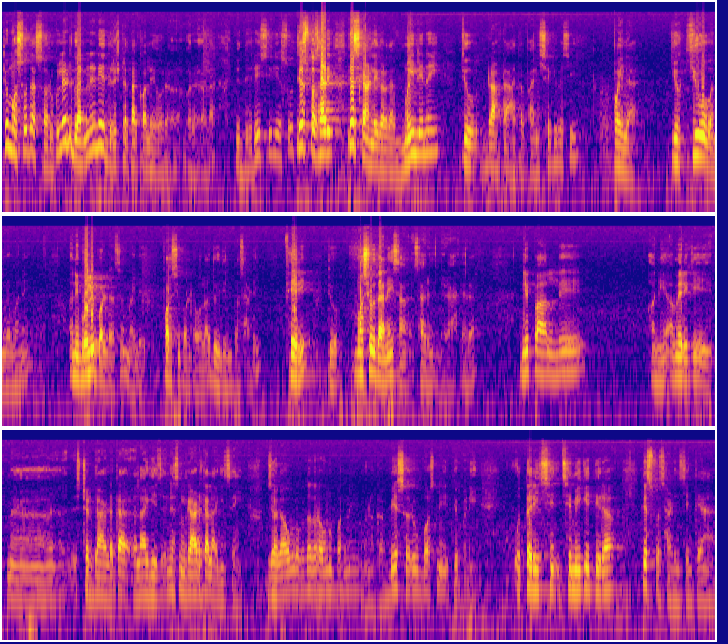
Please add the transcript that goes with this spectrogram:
त्यो मसौदा सर्कुलेट गर्ने नै धृष्टता कसले गर्यो होला? यो धेरै सिरियस हो। त्यस पछाडि त्यस कारणले गर्दा मैले नै त्यो ड्राफ्ट हात पारिसकेपछि पहिला यो के हो भनेर भने अनि भोलिपल्ट चाहिँ मैले पर्सिपल्ट होला दुई दिन पछाडि फेरि त्यो मस्यौदा नै सा सार्वजनिक राखेर नेपालले अनि अमेरिकी स्टेट गार्डका लागि नेसनल गार्डका लागि चाहिँ जग्गा उपलब्ध गराउनु पर्ने उनीहरूका बेसहरू बस्ने त्यो पनि उत्तरी छिमेकीतिर त्यस पछाडि चाहिँ त्यहाँ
